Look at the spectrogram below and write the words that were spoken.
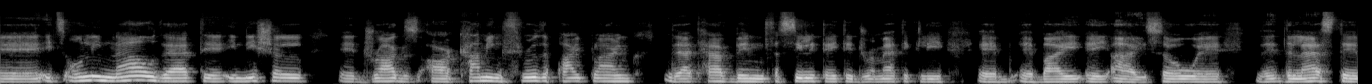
it's only now that initial uh, drugs are coming through the pipeline that have been facilitated dramatically uh, uh, by AI. So uh, the, the last uh,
